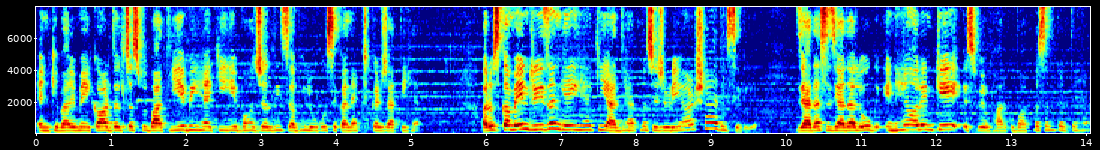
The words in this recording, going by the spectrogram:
इनके बारे में एक और दिलचस्प बात ये भी है कि ये बहुत जल्दी सभी लोगों से कनेक्ट कर जाती है। और उसका मेन रीज़न यही है कि आध्यात्म से जुड़ी है और शायद इसीलिए ज़्यादा से ज़्यादा लोग इन्हें और इनके इस व्यवहार को बहुत पसंद करते हैं।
